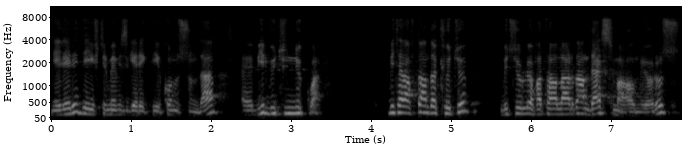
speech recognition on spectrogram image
neleri değiştirmemiz gerektiği konusunda e, bir bütünlük var. Bir taraftan da kötü, bir türlü hatalardan ders mi almıyoruz?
